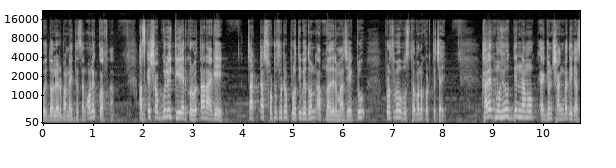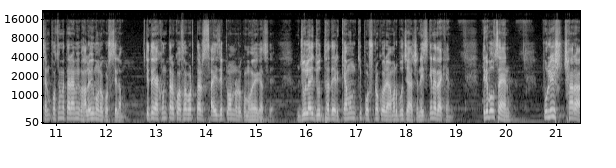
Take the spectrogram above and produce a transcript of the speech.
ওই দলের বানাইতেছেন, অনেক কথা। আজকে সবগুলোই ক্লিয়ার করবে। তার আগে চারটা ছোট ছোট প্রতিবেদন আপনাদের মাঝে একটু প্রথমে উপস্থাপনা করতে চাই। খালেদ মহিউদ্দিন নামক একজন সাংবাদিক আছেন। প্রথমে তারা আমি ভালোই মনে করছিলাম, কিন্তু এখন তার কথাবার্তার সাইজ একটু অন্যরকম হয়ে গেছে। জুলাই যোদ্ধাদের কেমন কি প্রশ্ন করে আমার বুঝে আসে না। স্ক্রিনে দেখেন, তিনি বলছেন, পুলিশ ছাড়া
